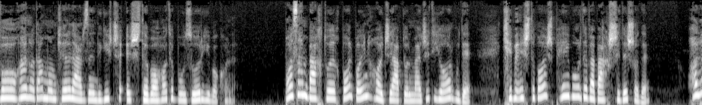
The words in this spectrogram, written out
واقعا آدم ممکنه در زندگی چه اشتباهات بزرگی بکنه. بازم بخت و اقبال با این حاجی عبدالمجید یار بوده که به اشتباهش پی برده و بخشیده شده. حالا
